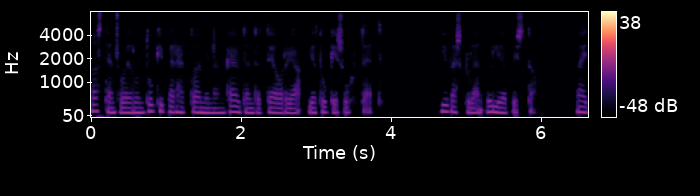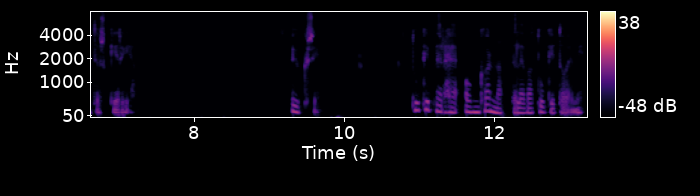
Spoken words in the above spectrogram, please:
Lastensuojelun tukiperhetoiminnan käytäntöteoria ja tukisuhteet. Jyväskylän yliopisto. Väitöskirja. 1. Tukiperhe on kannatteleva tukitoimi.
